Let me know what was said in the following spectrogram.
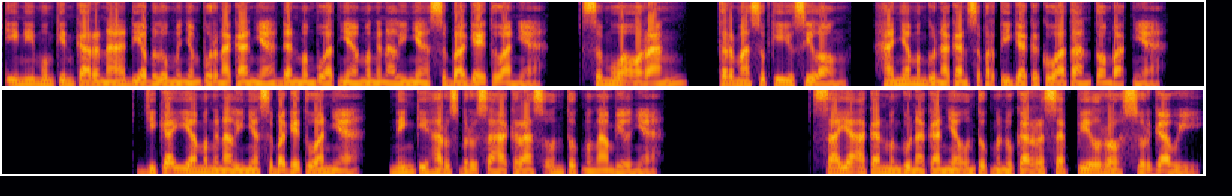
Ini mungkin karena dia belum menyempurnakannya dan membuatnya mengenalinya sebagai tuannya. Semua orang, termasuk Qiu Silong, hanya menggunakan sepertiga kekuatan tombaknya. Jika ia mengenalinya sebagai tuannya, Ningki harus berusaha keras untuk mengambilnya. Saya akan menggunakannya untuk menukar resep pil roh surgawi.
